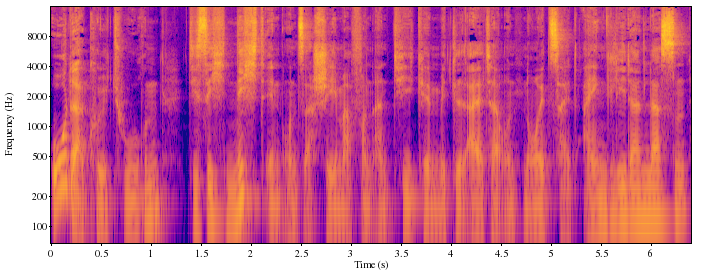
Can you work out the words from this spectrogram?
oder Kulturen, die sich nicht in unser Schema von Antike, Mittelalter und Neuzeit eingliedern lassen,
